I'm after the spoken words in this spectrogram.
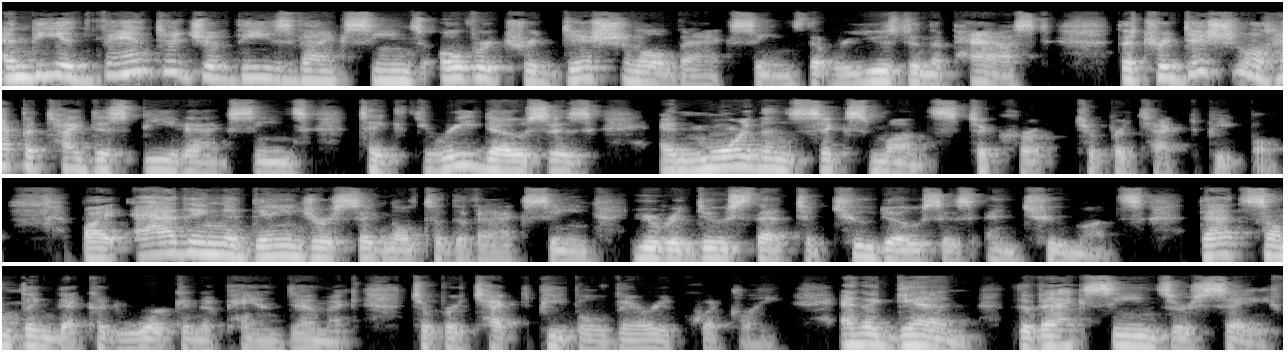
And the advantage of these vaccines over traditional vaccines that were used in the past, the traditional hepatitis B vaccines take three doses and more than six months to, to protect people. By adding a danger signal to the vaccine, you reduce that to two doses and two months. That's something that could work in a pandemic to protect people people very quickly. And again, the vaccines are safe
